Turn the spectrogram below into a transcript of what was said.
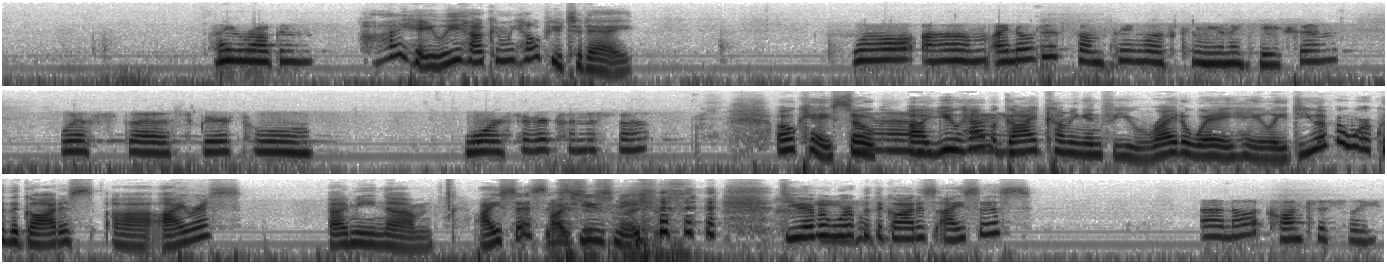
Hi, Robin. Hi, Haley. How can we help you today? Well, um, I noticed something with communication with the spiritual warfare kind of stuff. Okay, so uh, you have a I- guide coming in for you right away, Haley. Do you ever work with the goddess uh, Iris? I mean, um, Isis. Excuse Isis, me. Isis. Do you ever work with the goddess Isis? Uh, not consciously.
